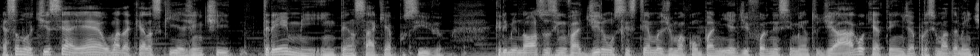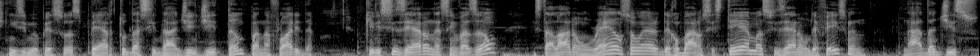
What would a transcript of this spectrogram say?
Essa notícia é uma daquelas que a gente treme em pensar que é possível. Criminosos invadiram os sistemas de uma companhia de fornecimento de água que atende aproximadamente 15 mil pessoas perto da cidade de Tampa, na Flórida. O que eles fizeram nessa invasão? Instalaram ransomware, derrubaram sistemas, fizeram defacement? Nada disso.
